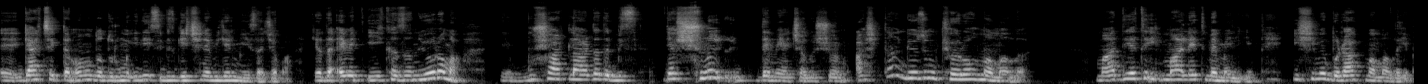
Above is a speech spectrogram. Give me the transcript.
e, gerçekten onun da durumu iyi değilse biz geçinebilir miyiz acaba? Ya da evet iyi kazanıyor ama e, bu şartlarda da biz ya şunu demeye çalışıyorum. Aşktan gözüm kör olmamalı. Maddiyatı ihmal etmemeliyim. İşimi bırakmamalıyım.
